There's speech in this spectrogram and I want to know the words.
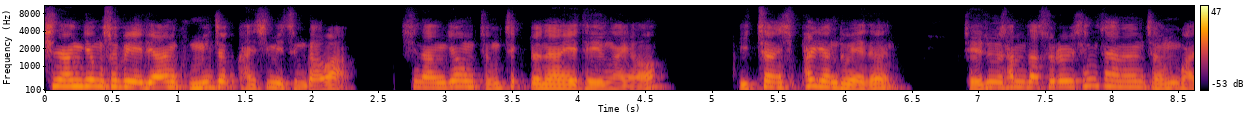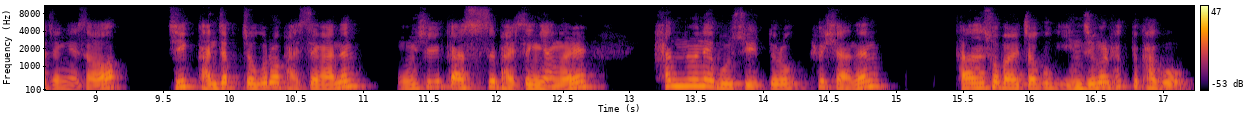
친환경 소비에 대한 국민적 관심이 증가와 친환경 정책 변화에 대응하여 2018년도에는 제주 삼다수를 생산하는 전 과정에서 직간접적으로 발생하는 온실가스 발생량을 한눈에 볼 수 있도록 표시하는 탄소 발자국 인증을 획득하고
